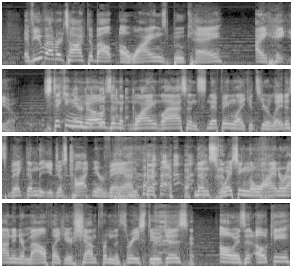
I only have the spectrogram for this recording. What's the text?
if you've ever talked about a wine's bouquet, I hate you. Sticking your nose in the wine glass and sniffing like it's your latest victim that you just caught in your van, then swishing the wine around in your mouth like you're Shemp from the Three Stooges. Oh, is it oaky?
